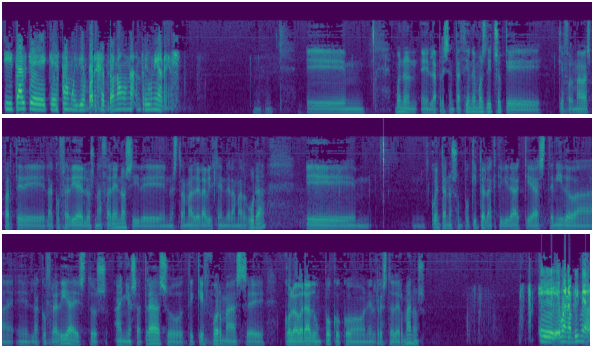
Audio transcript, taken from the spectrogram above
y tal que, que está muy bien, por ejemplo, ¿no? Una, reuniones. Eh, bueno, en- en la presentación hemos dicho que, que formabas parte de la Cofradía de los Nazarenos y de Nuestra Madre la Virgen de la Amargura. Eh, cuéntanos un poquito la actividad que has tenido en la cofradía estos años atrás o de qué forma has eh, colaborado un poco con el resto de hermanos. Eh, bueno, primero,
